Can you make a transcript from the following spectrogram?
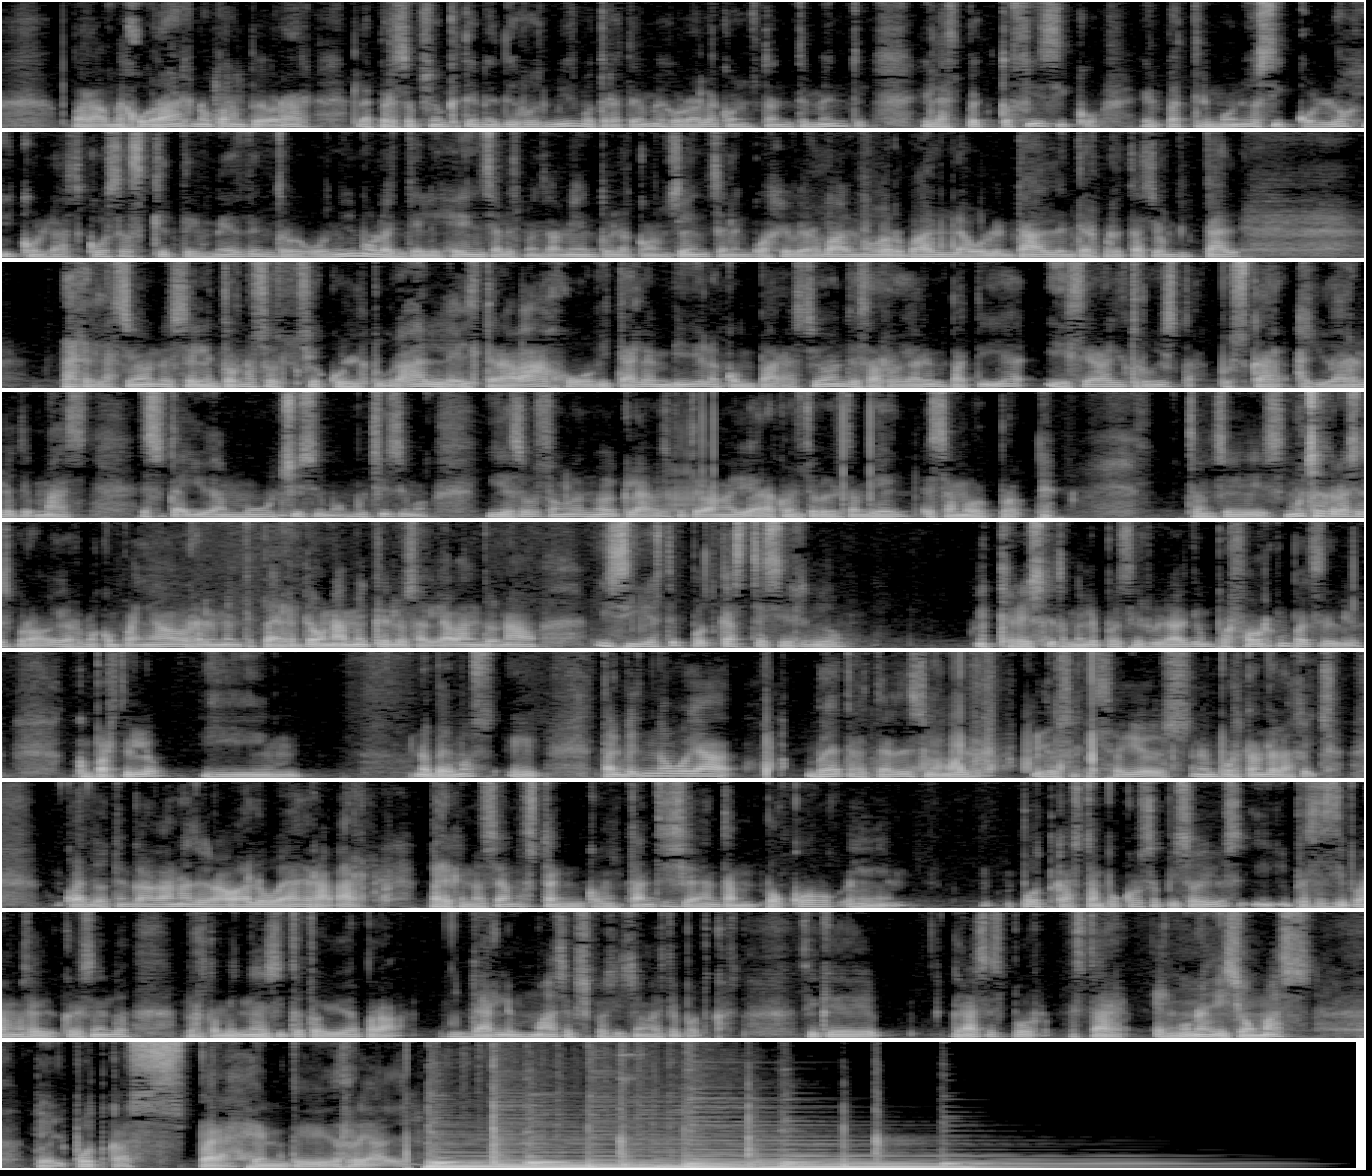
para mejorar, no para empeorar. La percepción que tienes de vos mismo, trata de mejorarla constantemente. El aspecto físico, el patrimonio psicológico, las cosas que tenés dentro de vos mismo, la inteligencia, los pensamientos, la conciencia, el lenguaje verbal, no verbal, la voluntad, la interpretación vital, las relaciones, el entorno sociocultural, el trabajo, evitar la envidia, la comparación, desarrollar empatía y ser altruista, buscar ayudar a los demás. Eso te ayuda muchísimo, muchísimo. Y esos son las nueve claves que te van a ayudar a construir también ese amor propio. Entonces, muchas gracias por haberme acompañado. Realmente perdóname que los había abandonado. Y si este podcast te sirvió, y crees que también le puede servir a alguien, por favor compartirlo, compartirlo y nos vemos. Eh, tal vez no voy a voy a tratar de subir los episodios no importando la fecha. Cuando tenga ganas de grabarlo voy a grabar para que no seamos tan constantes y sean tan poco eh, podcast, tan pocos episodios y pues así podemos seguir creciendo. Pero también necesito tu ayuda para darle más exposición a este podcast. Así que gracias por estar en una edición más del podcast para gente real.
